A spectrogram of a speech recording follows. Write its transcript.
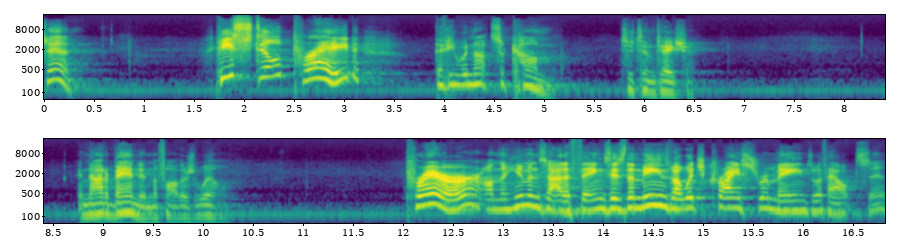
sin, he still prayed that he would not succumb to temptation. and not abandon the Father's will. Prayer, on the human side of things, is the means by which Christ remains without sin.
